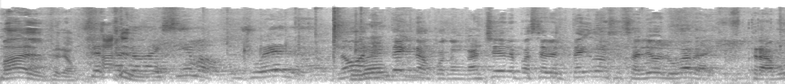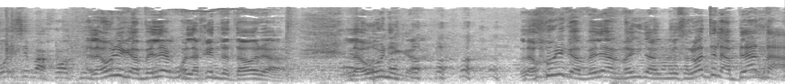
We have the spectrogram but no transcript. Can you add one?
Mal, pero mal. No, en el takedown, cuando enganché le pasé el takedown, se salió del lugar, ahí. trabó y se bajó aquí. La única pelea con la gente hasta ahora. La única. La única pelea, amiguito. Nos salvaste la plata.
